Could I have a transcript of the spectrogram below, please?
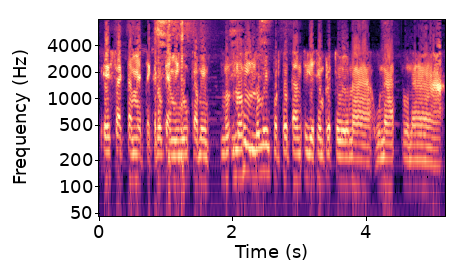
Exactamente, creo que a mí nunca me, no, no, me importó tanto, yo siempre tuve una, una, una,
